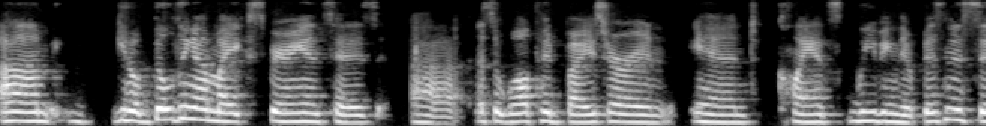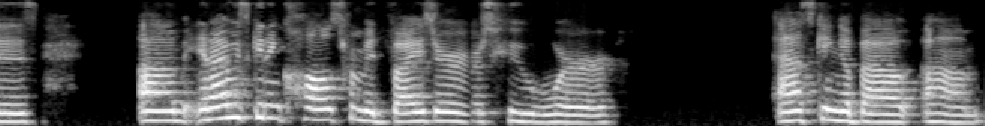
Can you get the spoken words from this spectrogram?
um, you know, building on my experiences uh, as a wealth advisor and and clients leaving their businesses, um, and I was getting calls from advisors who were asking about um,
